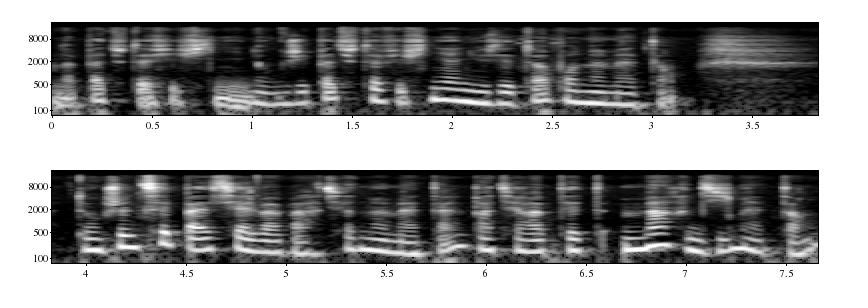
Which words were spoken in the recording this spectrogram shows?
n'a pas tout à fait fini. Donc, j'ai pas tout à fait fini la newsletter pour demain matin. Donc, je ne sais pas si elle va partir demain matin. Elle partira peut-être mardi matin.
